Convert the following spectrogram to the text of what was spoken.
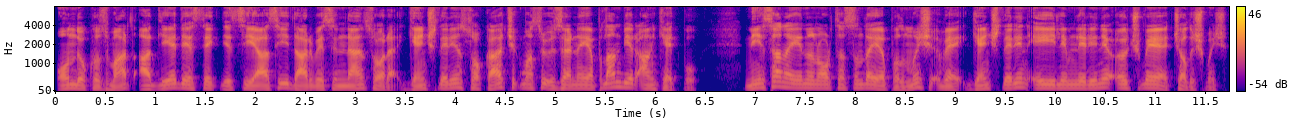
19 Mart adliye destekli siyasi darbesinden sonra gençlerin sokağa çıkması üzerine yapılan bir anket bu. Nisan ayının ortasında yapılmış ve gençlerin eğilimlerini ölçmeye çalışmış.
